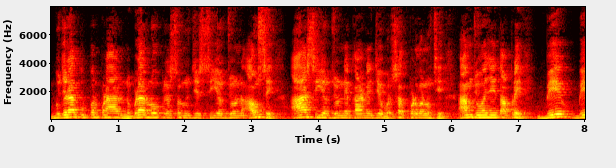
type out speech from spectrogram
ગુજરાત ઉપર પણ આ નબળા લો પ્રેશરનું જે સિયર ઝોન આવશે, આ સિયર ઝોનને કારણે જે વરસાદ પડવાનો છે. આમ જોવા જઈએ તો આપણે બે બે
